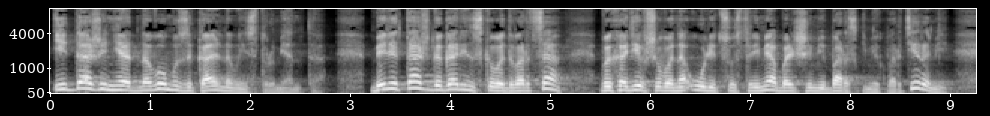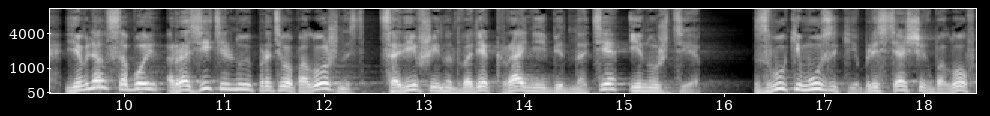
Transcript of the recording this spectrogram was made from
и даже ни одного музыкального инструмента. Билетаж Гагаринского дворца, выходившего на улицу с тремя большими барскими квартирами, являл собой разительную противоположность царившей на дворе крайней бедноте и нужде. Звуки музыки, блестящих балов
